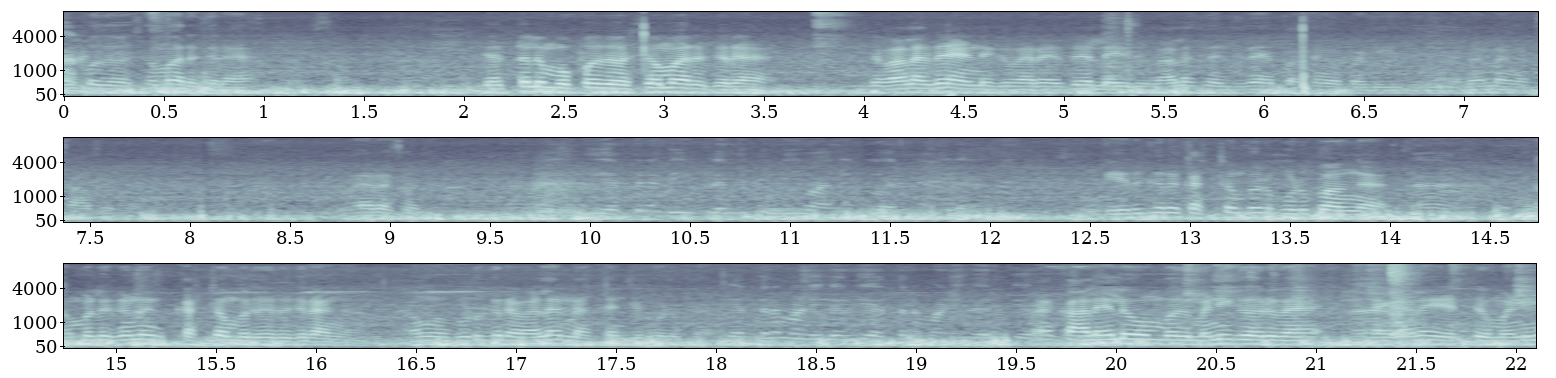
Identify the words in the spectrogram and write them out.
முப்பது வருஷமா இருக்கிறேன் இடத்துல முப்பது வருஷமா இருக்கிறேன் இந்த வேலை தான் எனக்கு வேற எதுவும் இல்லை. இது வேலை செஞ்சு தான் என் பசங்க படிக்குது. இதெல்லாம் நாங்கள் சாப்பிட்றோம். வேற சொல். எத்தனை வீட்டிலேருந்து துணி வாங்கிட்டு வருவீங்க? இங்கே இருக்கிற கஸ்டமர் கொடுப்பாங்க. நம்மளுக்குன்னு கஸ்டமர் இருக்கிறாங்க. அவங்க கொடுக்குற வேலை நான் செஞ்சு கொடுப்பேன். எத்தனை மணிலேருந்து எத்தனை மணி வரைக்கும்? நான் காலையில் ஒம்பது மணிக்கு வருவேன். சாயங்காலம் எட்டு மணி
